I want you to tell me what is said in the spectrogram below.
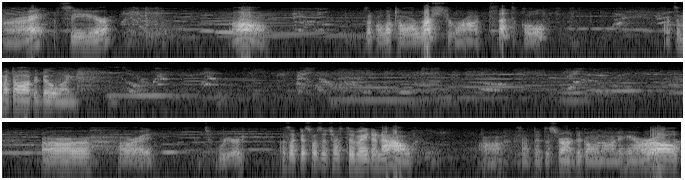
Alright, let's see here. Oh. It's like a little restaurant. That's cool. What's my dog doing? Uh, alright. That's weird. Looks like this was a just made now. Oh, something strange going on here. Oh.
